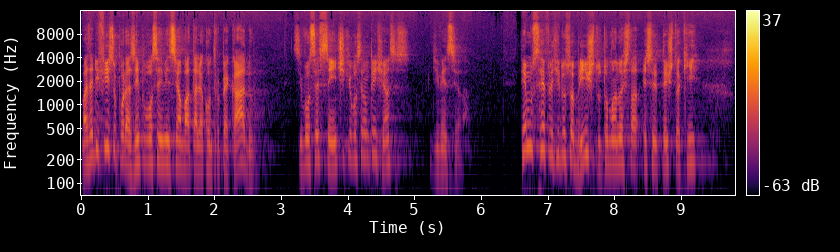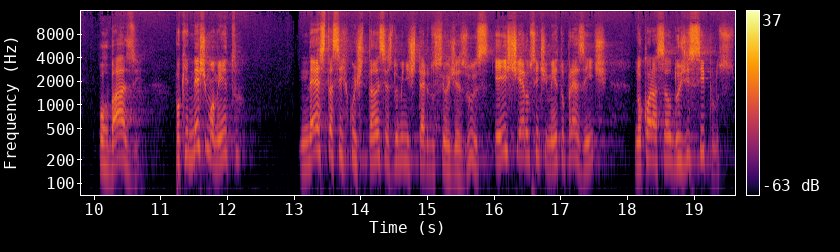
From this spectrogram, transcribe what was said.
Mas é difícil, por exemplo, você vencer uma batalha contra o pecado se você sente que você não tem chances de vencê-la. Temos refletido sobre isto, tomando esta, esse texto aqui por base, porque neste momento, nestas circunstâncias do ministério do Senhor Jesus, este era o sentimento presente no coração dos discípulos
